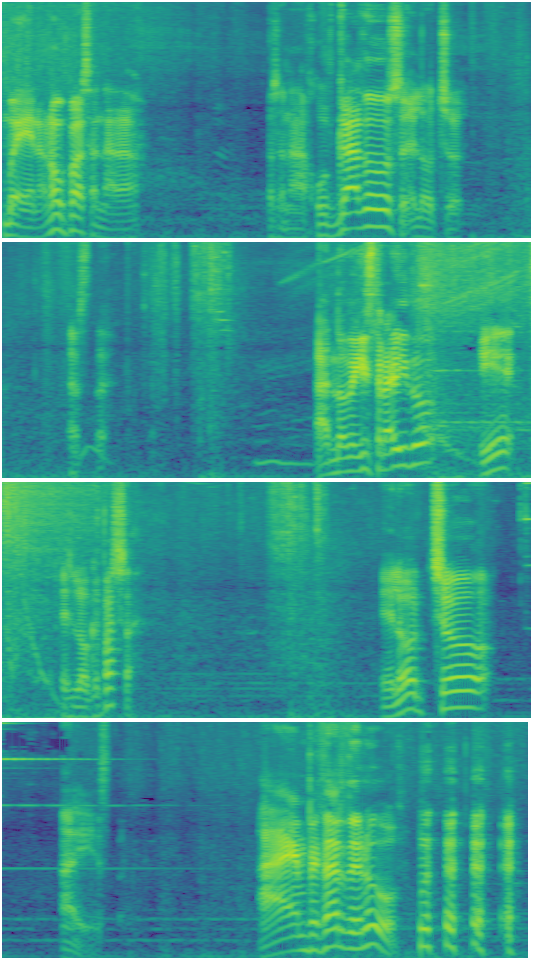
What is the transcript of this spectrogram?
Bueno, no pasa nada. No pasa nada. Juzgados, el 8. Ya está. Ando distraído y es lo que pasa. El 8... Ahí está. A empezar de nuevo.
